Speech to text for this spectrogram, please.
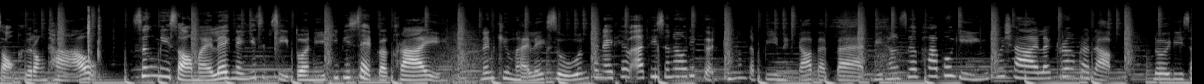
12 คือรองเท้าซึ่งมี 2 หมายเลขใน 24 ตัวนี้ที่พิเศษกว่าใคร นั่นคือหมายเลข0เป็นไอเทมอาร์ติ a น a l ที่เกิดขึ้นตั้งแต่ปี 1988 มีทั้งเสื้อผ้าผู้หญิง ผู้ชายและเครื่องประดับ โดยดีไซ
